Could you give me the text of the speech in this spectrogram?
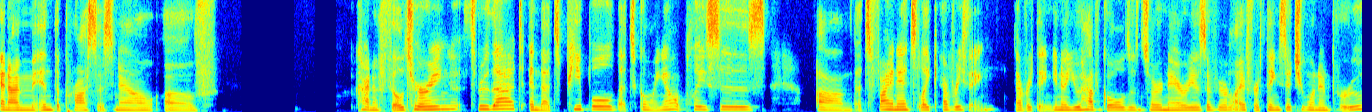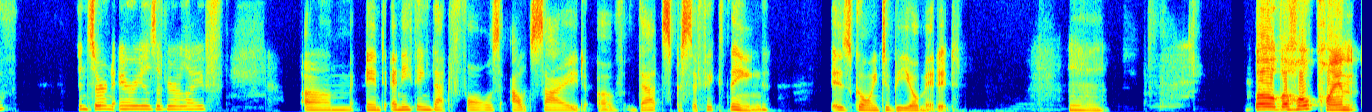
And I'm in the process now of kind of filtering through that. And that's people, that's going out places, um, that's finance, like everything, everything. You know, you have goals in certain areas of your life or things that you want to improve in certain areas of your life. Um, and anything that falls outside of that specific thing is going to be omitted. Mm. Well, the whole point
